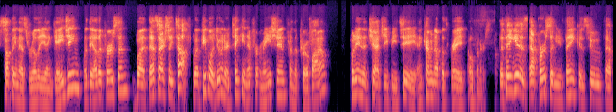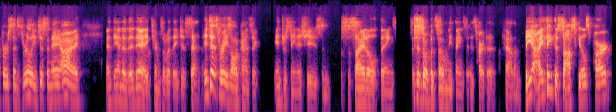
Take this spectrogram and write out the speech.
something that's really engaging with the other person, but that's actually tough. What people are doing are taking information from the profile, putting it in the chat GPT and coming up with great openers. The thing is, that person you think is who that person is really just an AI at the end of the day in terms of what they just said. It does raise all kinds of interesting issues and societal things. It just opens so many things it's hard to fathom. But yeah, I think the soft skills part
